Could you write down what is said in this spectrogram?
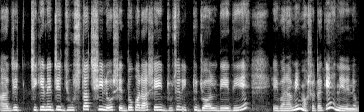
আর যে চিকেনের যে জুসটা ছিল সেদ্ধ করা, সেই জুসের একটু জল দিয়ে দিয়ে এবার আমি মশলাটাকে নেড়ে নেব।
